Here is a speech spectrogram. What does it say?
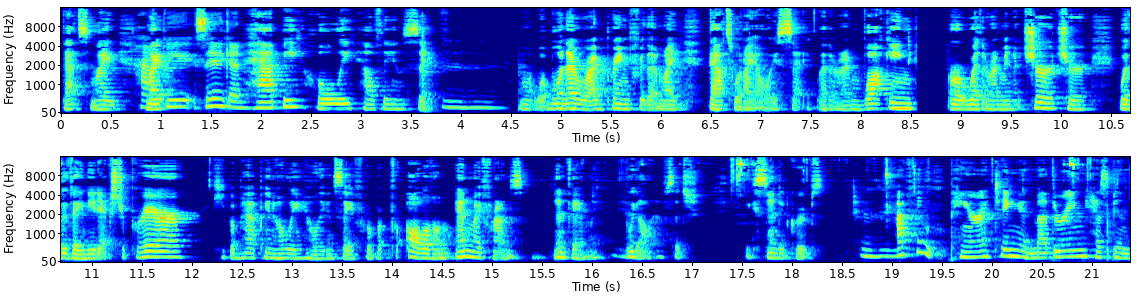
That's my my Happy. say it again. happy, holy, healthy, and safe. Mm-hmm. Wh- Whenever I'm praying for them, I that's what I always say. Whether I'm walking or whether I'm in a church or whether they need extra prayer, keep them happy and holy and healthy and safe for, for all of them and my friends and family. We all have such extended groups. Mm-hmm. i think parenting and mothering has been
